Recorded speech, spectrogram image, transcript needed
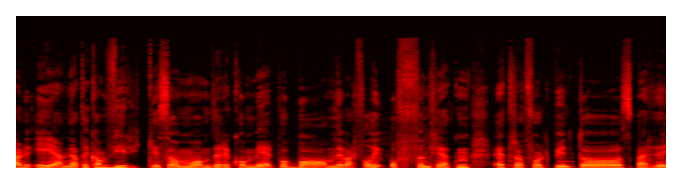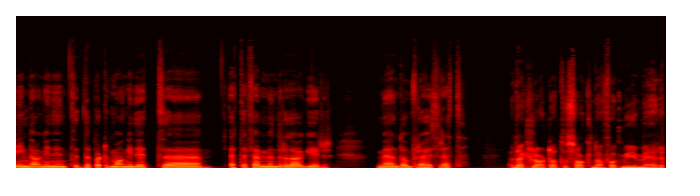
er du enig i at det kan virke som om dere kom mer på banen, i hvert fall i offentligheten, etter at folk begynte å sperre inngangen inn til departementet ditt eh, etter 500 dager med en dom fra Høyesterett? Det er klart at saken har fått mye mer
